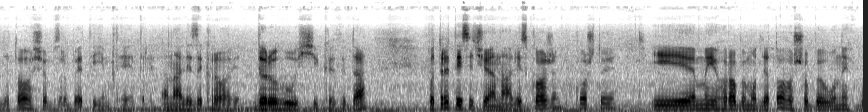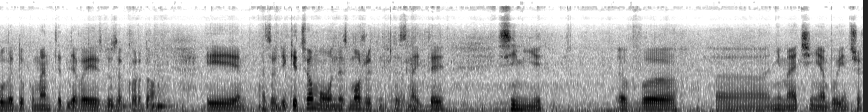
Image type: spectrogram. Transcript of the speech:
для того, щоб зробити їм титри. Аналізи крові. Дорогущі, да? По 3 тисячі аналіз кожен коштує. І ми його робимо для того, щоб у них були документи для виїзду за кордон. І завдяки цьому вони зможуть знайти сім'ї в е, Німеччині або інших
